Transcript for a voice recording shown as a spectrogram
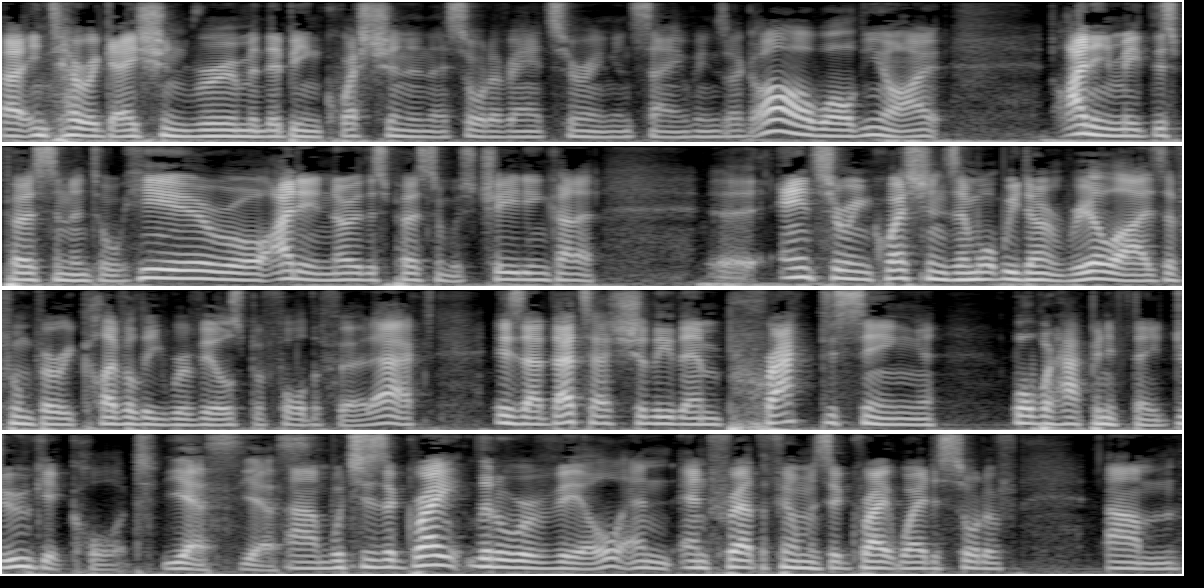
uh, interrogation room and they're being questioned and they're sort of answering and saying things like, "Oh, well, you know, I, I didn't meet this person until here," or "I didn't know this person was cheating," kind of uh, answering questions. And what we don't realize, the film very cleverly reveals before the third act, is that that's actually them practicing what would happen if they do get caught yes, yes, um, which is a great little reveal, and and throughout the film is a great way to sort of um,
